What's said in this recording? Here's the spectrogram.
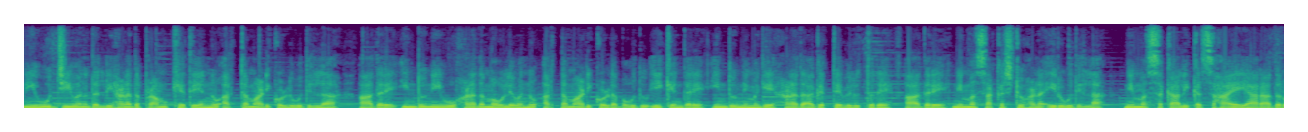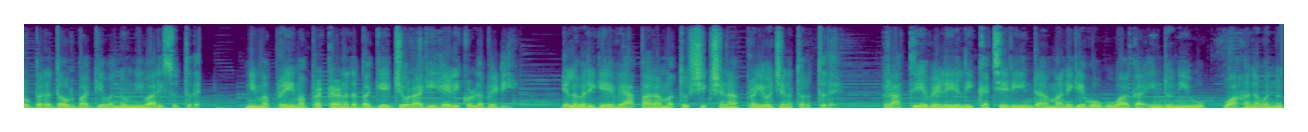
ನೀವು ಜೀವನದಲ್ಲಿ ಹಣದ ಪ್ರಾಮುಖ್ಯತೆಯನ್ನು ಅರ್ಥ ಮಾಡಿಕೊಳ್ಳುವುದಿಲ್ಲ ಆದರೆ ಇಂದು ನೀವು ಹಣದ ಮೌಲ್ಯವನ್ನು ಅರ್ಥ ಮಾಡಿಕೊಳ್ಳಬಹುದು ಏಕೆಂದರೆ ಇಂದು ನಿಮಗೆ ಹಣದ ಅಗತ್ಯವಿರುತ್ತದೆ, ಆದರೆ ನಿಮ್ಮ ಸಾಕಷ್ಟು ಹಣ ಇರುವುದಿಲ್ಲ. ನಿಮ್ಮ ಸಕಾಲಿಕ ಸಹಾಯ ಯಾರಾದರೊಬ್ಬರ ದೌರ್ಭಾಗ್ಯವನ್ನು ನಿವಾರಿಸುತ್ತದೆ. ನಿಮ್ಮ ಪ್ರೇಮ ಪ್ರಕರಣದ ಬಗ್ಗೆ ಜೋರಾಗಿ ಹೇಳಿಕೊಳ್ಳಬೇಡಿ. ಕೆಲವರಿಗೆ ವ್ಯಾಪಾರ ಮತ್ತು ಶಿಕ್ಷಣ ಪ್ರಯೋಜನ ತರುತ್ತದೆ. ರಾತ್ರಿಯ ವೇಳೆಯಲ್ಲಿ ಕಚೇರಿಯಿಂದ ಮನೆಗೆ ಹೋಗುವಾಗ ಇಂದು ನೀವು ವಾಹನವನ್ನು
